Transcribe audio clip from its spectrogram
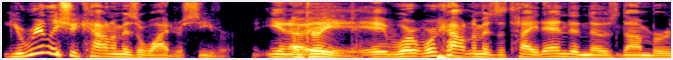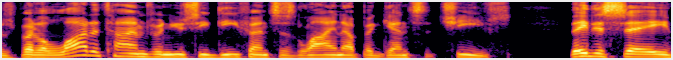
You really should count him as a wide receiver. You know, Agreed. It, it, we're, we're counting him as a tight end in those numbers, but a lot of times when you see defenses line up against the Chiefs, they just say,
